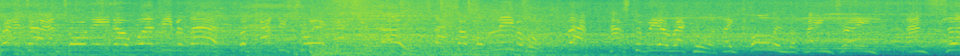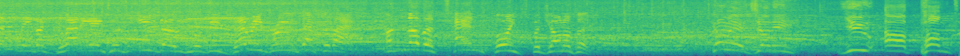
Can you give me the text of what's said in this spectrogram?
Predator and Tornado They the pain train. And certainly the Gladiators' egos will be very bruised after that. Another 10 points for Jonathan. Come here, Johnny. You are pumped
